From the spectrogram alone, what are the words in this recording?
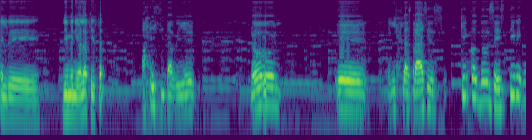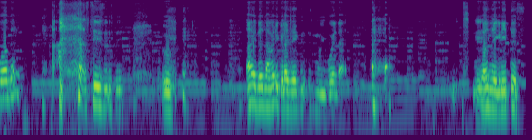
el de Bienvenido a la fiesta. Ay, sí, también. No, eh, las frases. ¿Quién conduce? ¿Stevie Wonder? sí, sí, sí. Uf. Ay, no, esa película es, muy buena. Sí. Los negritos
